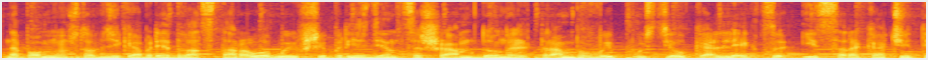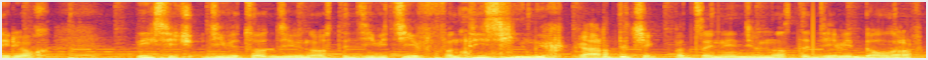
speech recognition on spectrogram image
Напомню, что в декабре 22 бывший президент США Дональд Трамп выпустил коллекцию из 44 999 фантазийных карточек по цене 99 долларов.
